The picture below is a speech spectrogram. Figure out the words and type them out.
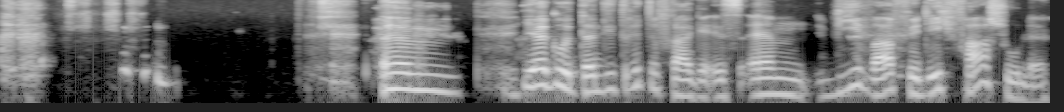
ähm, ja, gut, dann die dritte Frage ist: ähm, Wie war für dich Fahrschule?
